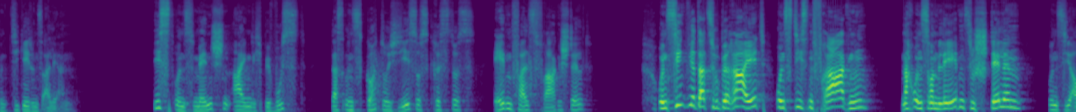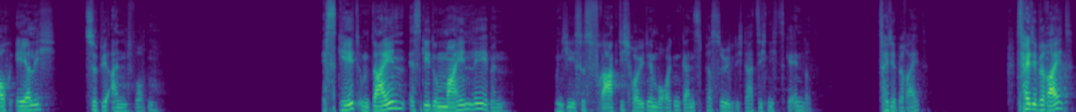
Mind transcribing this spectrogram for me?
Und die geht uns alle an. Ist uns Menschen eigentlich bewusst, dass uns Gott durch Jesus Christus ebenfalls Fragen stellt? Und sind wir dazu bereit, uns diesen Fragen nach unserem Leben zu stellen und sie auch ehrlich zu beantworten. Es geht um dein, es geht um mein Leben. Und Jesus fragt dich heute Morgen ganz persönlich. Da hat sich nichts geändert. Seid ihr bereit? Seid ihr bereit?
